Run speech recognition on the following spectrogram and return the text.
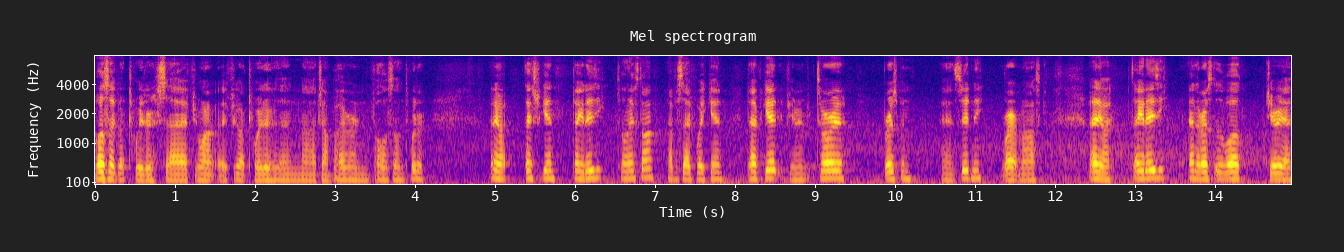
Also got Twitter, so if you want, if you got Twitter, then uh, jump over and follow us on Twitter. Anyway, thanks again. Take it easy. Till next time, have a safe weekend. Don't forget, if you're in Victoria, Brisbane, and Sydney, wear a mask. Anyway, take it easy, and the rest of the world, cheerio.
